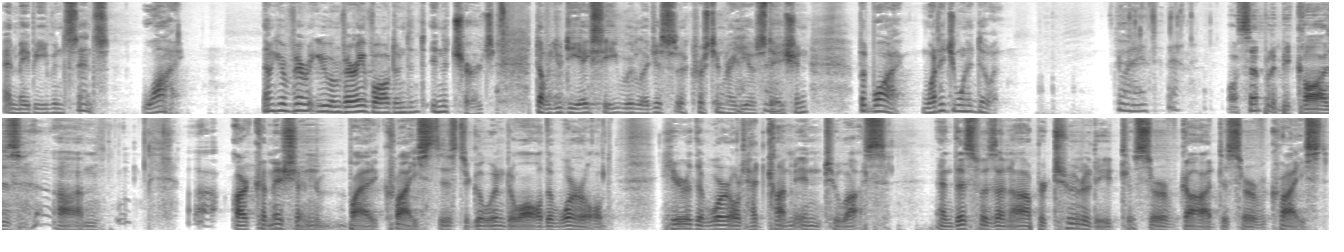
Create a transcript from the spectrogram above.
and maybe even since, why? Now you're very you were very involved in, in the church, WDAC, religious uh, Christian radio station, but why? Why did you want to do it? You want to answer that? Well, simply because um, our commission by Christ is to go into all the world. Here, the world had come into us. And this was an opportunity to serve God, to serve Christ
